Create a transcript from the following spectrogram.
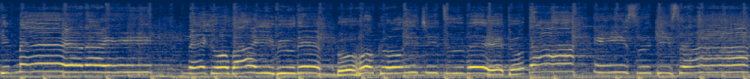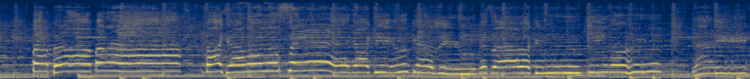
決めない。猫バイブでも誇りちつべと大好きさ。パパラパラ。バカの寄せがき浮かじ梅沢空気の二人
